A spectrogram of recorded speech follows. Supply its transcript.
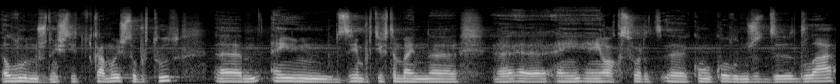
alunos do Instituto de Camões, sobretudo. Um, em dezembro estive também na, uh, em, em, Oxford uh, com, com, alunos de, de lá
